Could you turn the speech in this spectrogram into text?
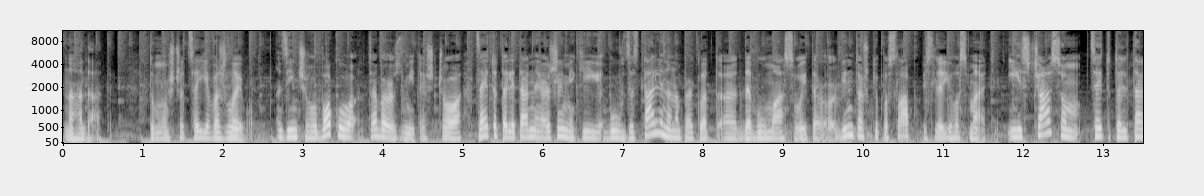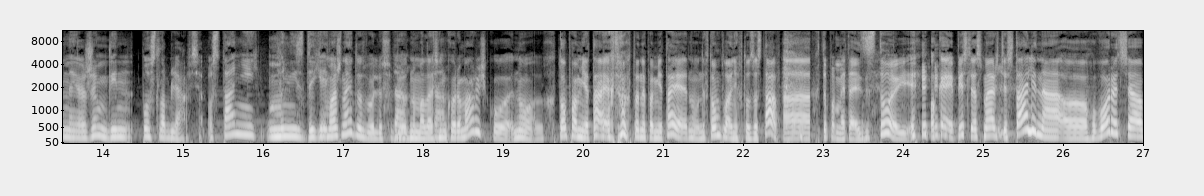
нагадати, тому що це є важливо. З іншого боку, треба розуміти, що цей тоталітарний режим, який був за Сталіна, наприклад, е, де був масовий терор, він трошки послаб після його смерті. І з часом цей тоталітарний режим він послаблявся. Останній мені здається, Можна я дозволю собі Так, одну малесеньку ремарочку? Ну хто пам'ятає, хто хто не пам'ятає, ну не в тому плані, хто застав. А хто пам'ятає з історії. окей, після смерті Сталіна е, говориться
